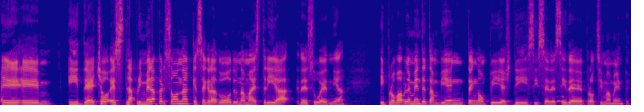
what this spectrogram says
eh, eh, y de hecho es la primera persona que se graduó de una maestría de su etnia y probablemente también tenga un PhD si se decide próximamente.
